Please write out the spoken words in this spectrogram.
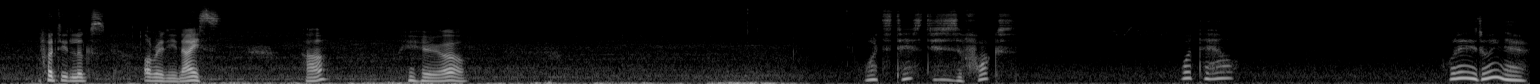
but it looks already nice. Huh? yeah. What's this? This is a fox? What the hell? What are you doing there?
